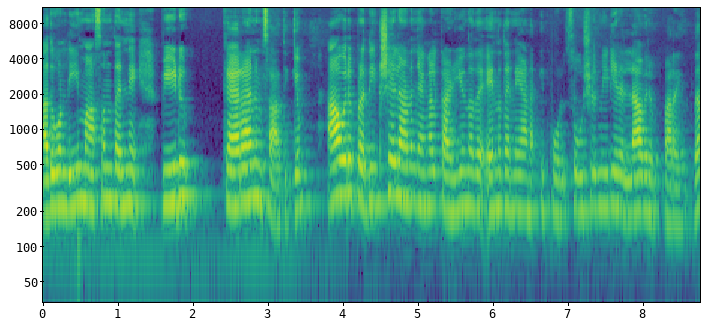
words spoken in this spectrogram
അതുകൊണ്ട് ഈ മാസം തന്നെ വീട് കയറാനും സാധിക്കും. ആ ഒരു പ്രതീക്ഷയിലാണ് ഞങ്ങൾ കഴിയുന്നത് എന്ന് തന്നെയാണ് ഇപ്പോൾ സോഷ്യൽ മീഡിയയിൽ എല്ലാവരും പറയുന്നത്.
